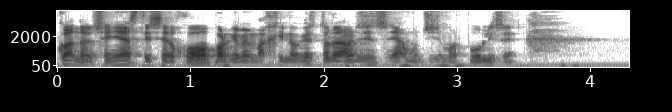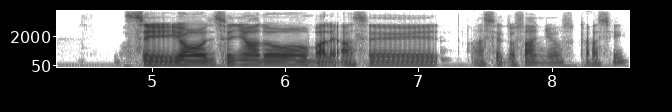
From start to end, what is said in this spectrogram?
cuando enseñasteis el juego, porque me imagino que esto lo habréis enseñado a muchísimos publishers. Sí, yo he enseñado, vale, hace, hace dos años casi,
